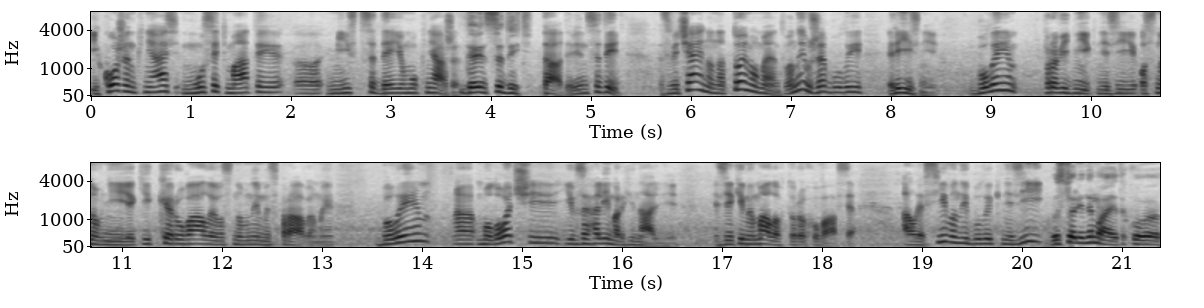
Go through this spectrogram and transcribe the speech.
І кожен князь мусить мати е, місце, де йому княжити. Де він сидить? Да, де він сидить. Звичайно, на той момент вони вже були різні. Були провідні князі, основні, які керували основними справами. Були е, молодші і взагалі маргінальні, з якими мало хто рахувався. Але всі вони були князі, В історії немає такого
